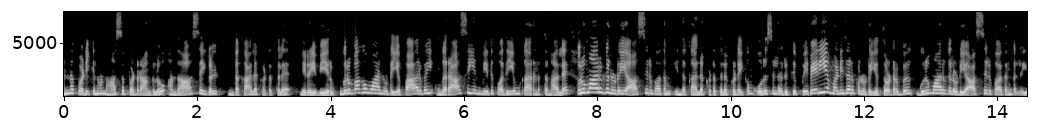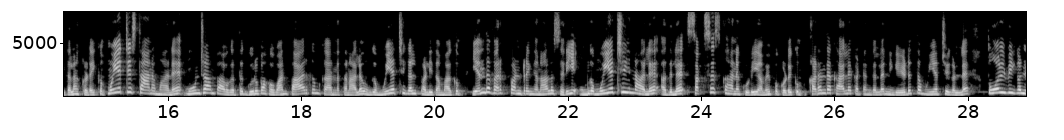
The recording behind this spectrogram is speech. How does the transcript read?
என்ன படிக்கணும்னு ஆசைப்படுறாங்களோ அந்த ஆசைகள் இந்த காலகட்டத்துல நிறைவேறும். குரு பகவானுடைய பார்வை உங்க ராசியின் மீது பதியும் காரணத்தினால குருமார்களுடைய ஆசீர்வாதம் இந்த காலகட்டத்துல கிடைக்கும். ஒரு சிலருக்கு பெரிய மனிதர்களுடைய தொடர்பு குருமார்களுடைய ஆசீர்வாதங்கள் இதெல்லாம் கிடைக்கும். முயற்சி ஸ்தானமான மூன்றாம் பாவகத்தை குரு பகவான் பார்க்கும் காரணத்தினால உங்க முயற்சிகள் பலிதமாகும். எந்த ஒர்க் பண்றீங்கனாலும் சரி உங்க முயற்சியினால அதுல சக்சஸ் காணக்கூடிய அமைப்பு கொடுக்கும். கடந்த காலகட்டங்கள்ல நீங்க எடுத்த முயற்சிகள்ல தோல்விகள்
